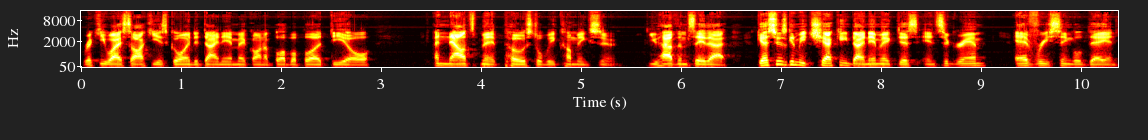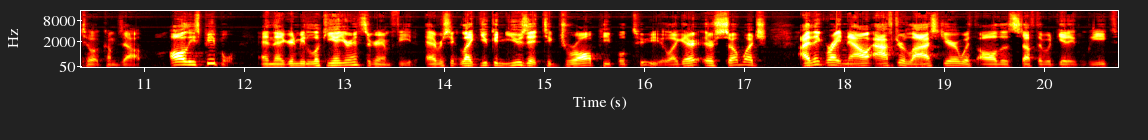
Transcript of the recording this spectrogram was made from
Ricky Wysocki is going to dynamic on a blah blah blah deal. Announcement post will be coming soon. You have them say that. Guess who's going to be checking Dynamic Disc Instagram every single day until it comes out? All these people and they're going to be looking at your Instagram feed every single. Like you can use it to draw people to you. Like there, there's so much. I think right now, after last year, with all the stuff that would get leaked,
